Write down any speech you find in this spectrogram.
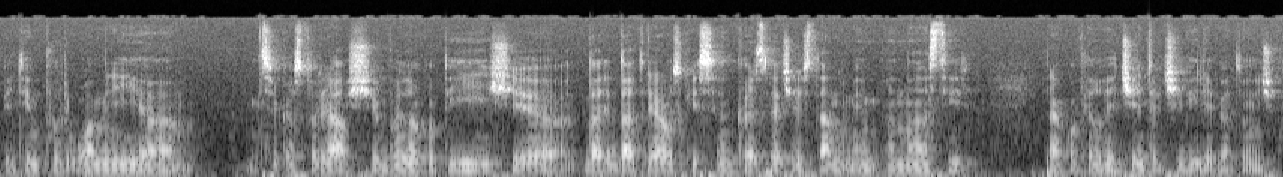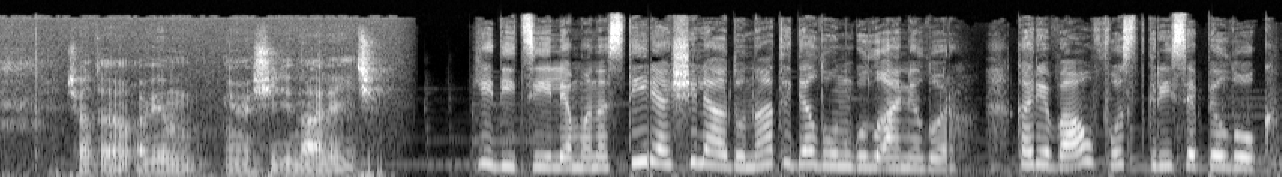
pe timpuri oamenii se căsătoreau și bădeau copiii și datele erau scrise în cărțile acestea anume în mănăstiri. Era cu un fel de centre civile pe atunci. Și atât avem și din ale aici. Edițiile mănăstirea și le-a adunat de-a lungul anilor. Careva au fost scrise pe loc.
